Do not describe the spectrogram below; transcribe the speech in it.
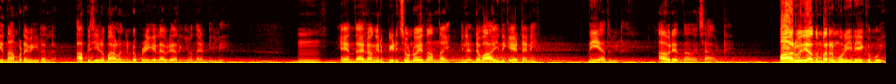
ഇത് നമ്മുടെ വീടല്ല. അപ്പച്ചിയുടെ ബഹളം കണ്ടപ്പോഴേക്കും എല്ലാവരും ഇറങ്ങി വന്ന് കണ്ടില്ലേ? എന്തായാലും അങ്ങനെ പിടിച്ചോണ്ട് പോയി നന്നായി. ഇല്ല എന്റെ വായിന്ന് കേട്ടേനെ. നീ അത് വിട്. അവരെന്താന്ന് വെച്ചാൽ ആവട്ടെ പാർവതി അതും മുറിയിലേക്ക് പോയി.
